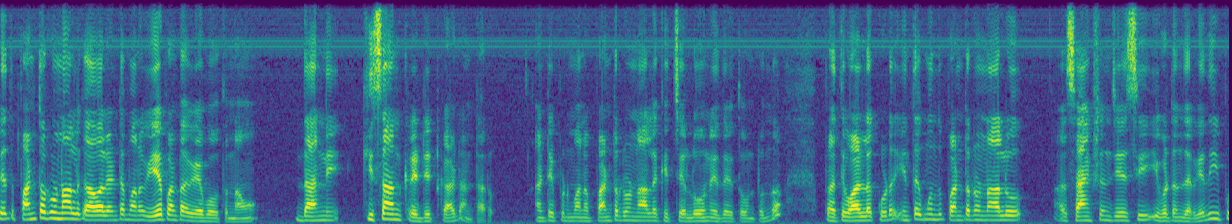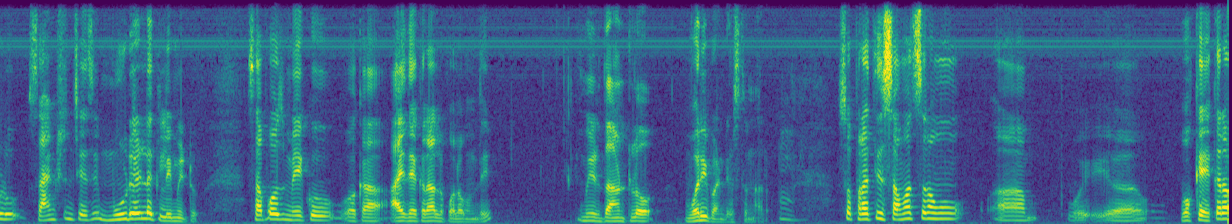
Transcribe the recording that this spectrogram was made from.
లేదా పంట రుణాలు కావాలంటే మనం ఏ పంట వేయబోతున్నామో దాన్ని కిసాన్ క్రెడిట్ కార్డ్ అంటారు. అంటే ఇప్పుడు మనం పంట రుణాలకు ఇచ్చే లోన్ ఏదైతే ఉంటుందో ప్రతి వాళ్ళకు కూడా ఇంతకుముందు పంట రుణాలు శాంక్షన్ చేసి ఇవ్వటం జరిగేది. ఇప్పుడు శాంక్షన్ చేసి మూడేళ్ళకు లిమిట్. సపోజ్ మీకు ఒక ఐదు ఎకరాల పొలం ఉంది. మీరు దాంట్లో వరి పండిస్తున్నారు. సో ప్రతి సంవత్సరము ఒక ఎకరా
